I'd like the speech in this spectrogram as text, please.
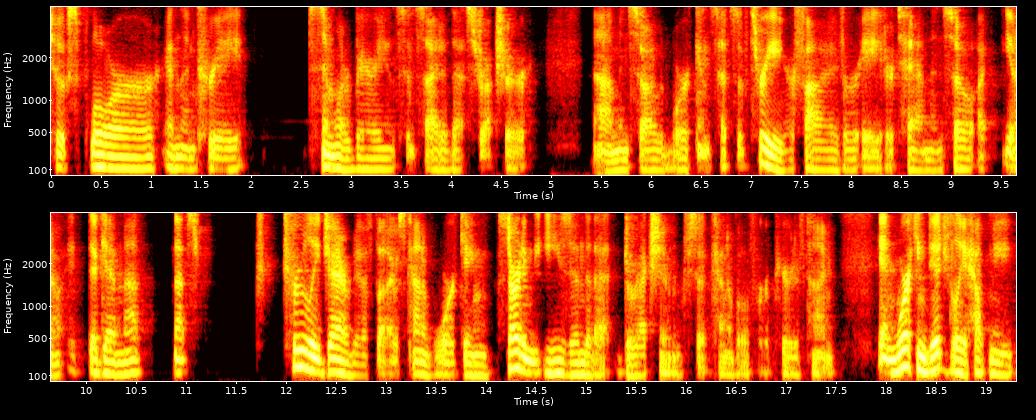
to explore and then create similar variants inside of that structure. Um, and so I would work in sets of three or five or eight or ten. And so I, you know, it, again, not not truly generative, but I was kind of working, starting to ease into that direction, so kind of over a period of time. And working digitally helped me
